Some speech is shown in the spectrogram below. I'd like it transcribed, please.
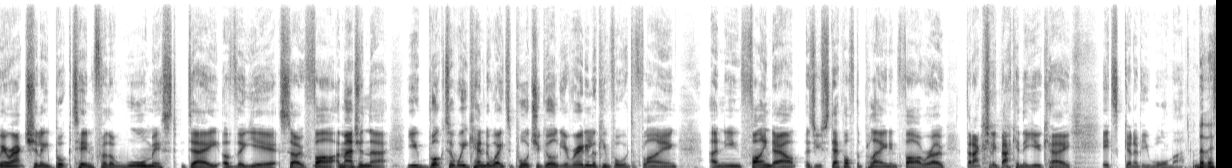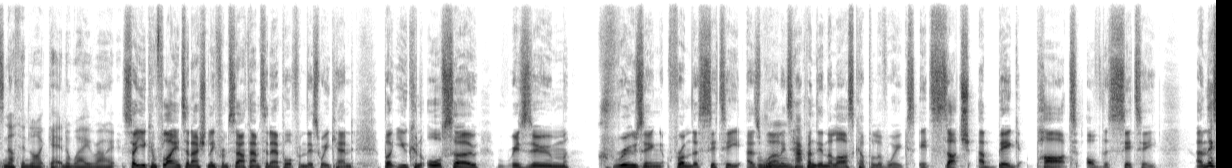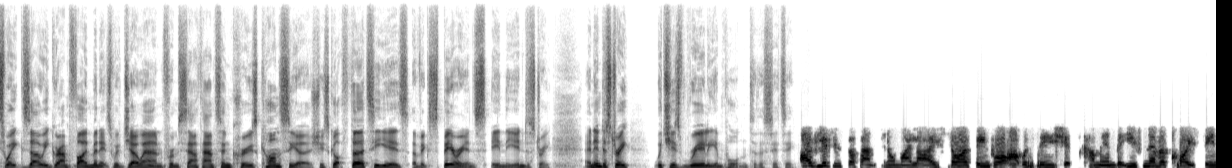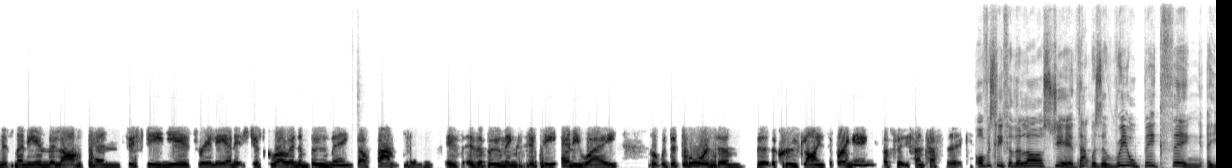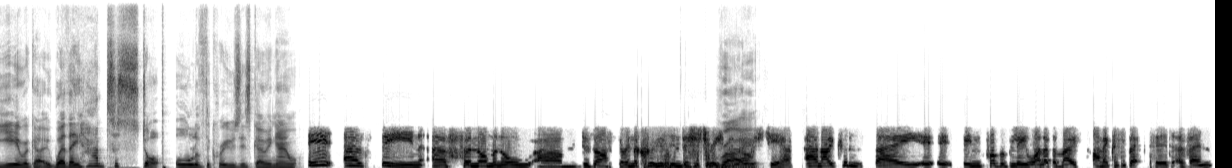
we're actually booked in for the warmest day of the year so far. Imagine that. You booked a weekend away to Portugal, you're really looking forward to flying, and you find out as you step off the plane in Faro that actually back in the UK, it's going to be warmer. but there's nothing like getting away, right? So you can fly internationally from Southampton Airport from this weekend, but you can also resume cruising from the city as well. It's mm. happened in the last couple of weeks. It's such a big part of the city. And this week, Zoe grabbed five minutes with Joanne from Southampton Cruise Concierge. She's got 30 years of experience in the industry, an industry which is really important to the city. I've lived in Southampton all my life, so I've been brought up with seeing ships come in, but you've never quite seen as many in the last 10, 15 years, really, and it's just growing and booming. Southampton is, is a booming city anyway, but with the tourism that the cruise lines are bringing, it's absolutely fantastic. Obviously, for the last year, that was a real big thing a year ago where they had to stop all of the cruises going out. It has been a phenomenal um, disaster in the cruise industry Right. the last year. And I couldn't say it, it's been probably one of the most unexpected events.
